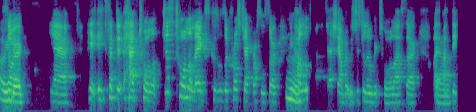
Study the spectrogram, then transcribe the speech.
Oh, you so- did. Yeah. Except it had taller, just taller legs because it was a cross Jack Russell. So it Hmm. kind of looked like a dachshund, but it was just a little bit taller. So I, I think,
